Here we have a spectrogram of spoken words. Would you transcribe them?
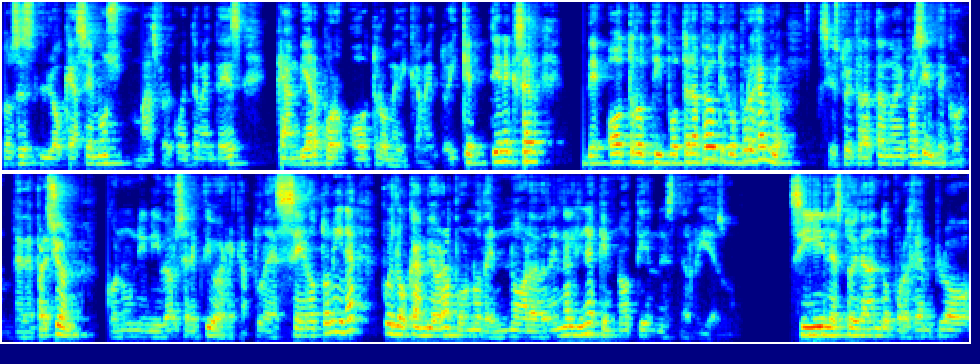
Entonces, lo que hacemos más frecuentemente es cambiar por otro medicamento y que tiene que ser de otro tipo terapéutico. Por ejemplo, si estoy tratando a mi paciente con, de depresión con un inhibidor selectivo de recaptura de serotonina, pues lo cambio ahora por uno de noradrenalina que no tiene este riesgo. Si le estoy dando, por ejemplo,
